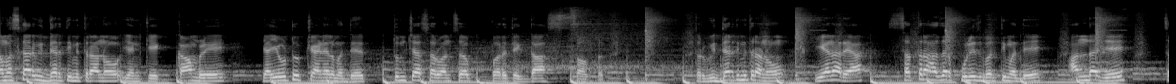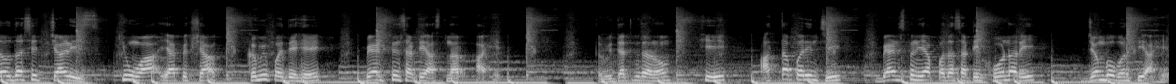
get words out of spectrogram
नमस्कार विद्यार्थी मित्रांनो एन के कांबळे या यूट्यूब चॅनलमध्ये तुमच्या सर्वांचं परत एकदा स्वागत तर विद्यार्थी मित्रांनो येणाऱ्या सतरा हजार पोलीस भरतीमध्ये अंदाजे चौदाशे चाळीस किंवा यापेक्षा कमी पदे हे बँड्समॅनसाठी असणार आहेत. तर विद्यार्थी मित्रांनो ही आत्तापर्यंतची बँड्समॅन या पदासाठी होणारी जंबो भरती आहे.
